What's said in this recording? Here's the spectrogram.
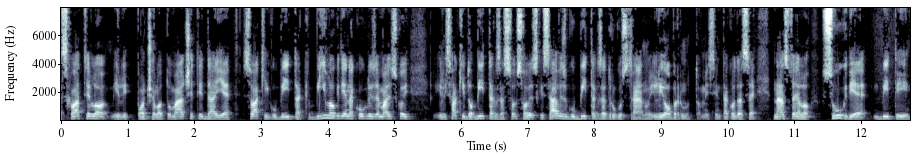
shvatilo ili počelo tumačiti da je svaki gubitak bilo gdje na kugli zemaljskoj ili svaki dobitak za Sovjetski savez gubitak za drugu stranu ili obrnuto. Mislim, tako da se nastojalo svugdje biti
